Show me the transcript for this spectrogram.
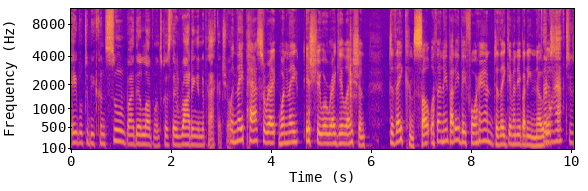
able to be consumed by their loved ones because they're rotting in the package room. When they pass a re- when they issue a regulation, do they consult with anybody beforehand? Do they give anybody notice? they don't have to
